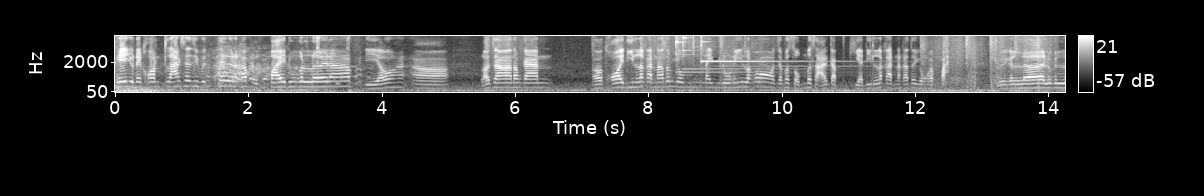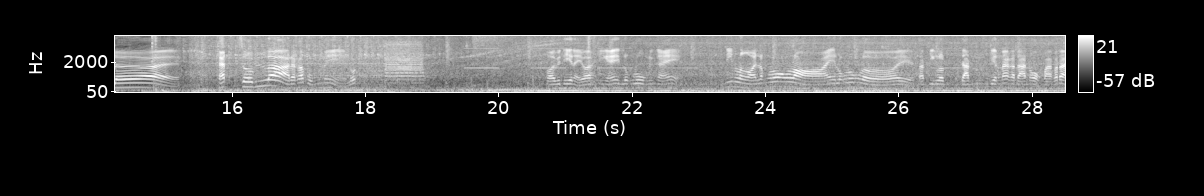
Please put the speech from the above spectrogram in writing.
เคอยู่ในคอนลากเซนซิเวเตอร์นะครับผมไปดูกันเลยนะครับ เดี๋ยวเราจะทำการอทอยดินแล้วกันนะท่านผู้ชมในวิดีโอนี้แล้วก็จะผสมผสานกับเขี่ยดินแล้วกันนะครับท่านผู้ชมครับไปลุยกันเลยลุยกันเลยแคทเซอร์วิลล่านะครับผมนี่รถทอยไปทีไหนวะนี่ไงโล่งๆนี่ไง นี่เลยโล่งๆเลยโล่งเลยตามจริงเราดันเวียงหน้ากระดานออกมาก็ได้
